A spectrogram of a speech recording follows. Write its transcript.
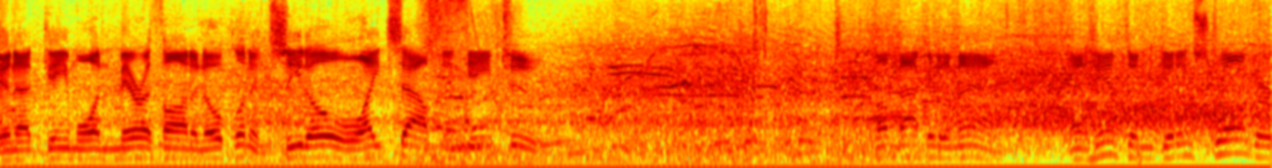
in that game one marathon in Oakland and Zito lights out in game two. Come back into the man and Hampton getting stronger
